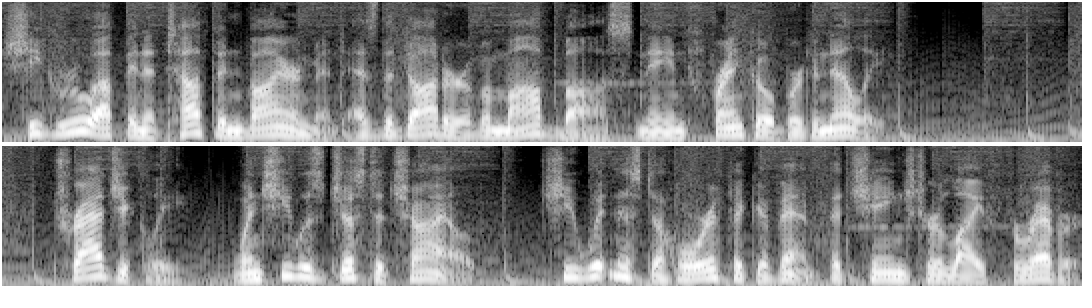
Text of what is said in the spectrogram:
She grew up in a tough environment as the daughter of a mob boss named Franco Bertinelli. Tragically, when she was just a child, she witnessed a horrific event that changed her life forever.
